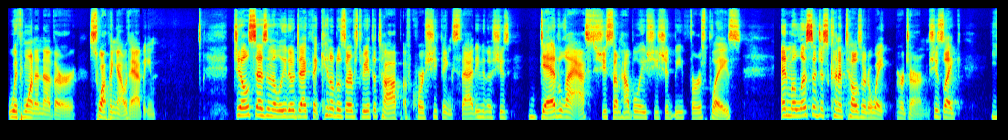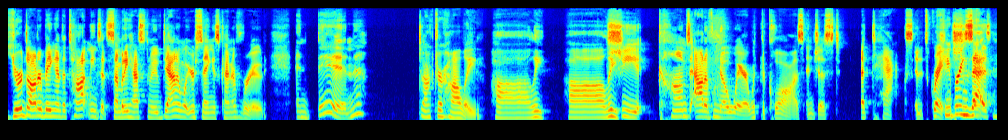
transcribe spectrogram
with one another, swapping out with Abby. Jill says in the Lido deck that Kendall deserves to be at the top. Of course, she thinks that, even though she's dead last, she somehow believes she should be first place. And Melissa just kind of tells her to wait her turn. She's like, Your daughter being at the top means that somebody has to move down, and what you're saying is kind of rude. And then Dr. Holly, Holly. Holly. She, she comes out of nowhere with the claws and just attacks. And it's great. And brings that says-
